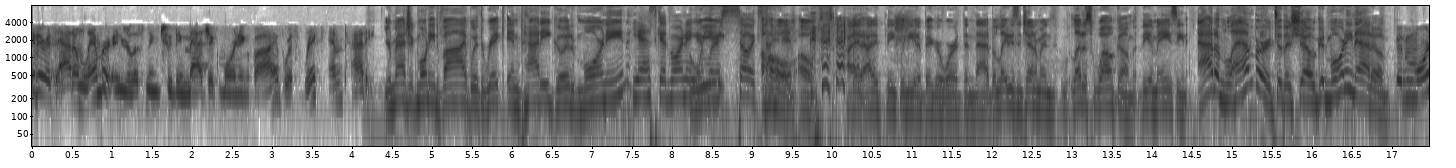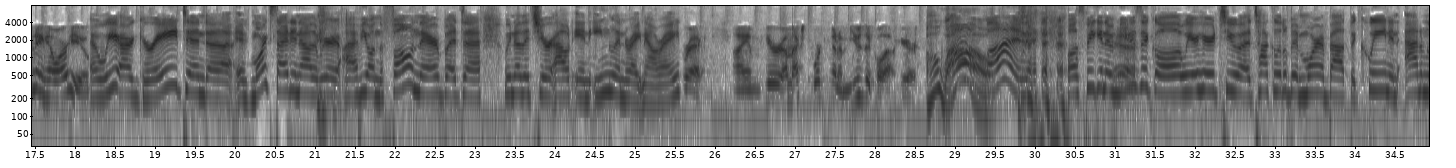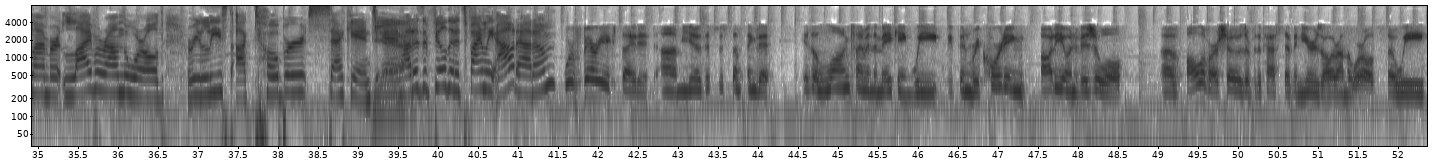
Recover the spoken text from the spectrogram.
Hey there, it's Adam Lambert, and you're listening to the Magic Morning Vibe with Rick and Patty. Your Magic Morning Vibe with Rick and Patty. Good morning. Yes, good morning. and we're so excited. Oh, oh I, I think we need a bigger word than that. But, ladies and gentlemen, let us welcome the amazing Adam Lambert to the show. Good morning, Adam. Good morning. How are you? And we are great and uh, more excited now that we're I have you on the phone there. But uh, we know that you're out in England right now, right? Correct. I am here. I'm actually working on a musical out here. Oh, wow. Fun. well, speaking of Yeah. musical, we are here to uh, talk a little bit more about the Queen and Adam Lambert live around the world, released October 2nd. Yeah. And how does it feel that it's finally out, Adam? We're very excited. Um, you know, this was something that is a long time in the making. We we've been recording audio and visual of all of our shows over the past seven years all around the world. So we,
